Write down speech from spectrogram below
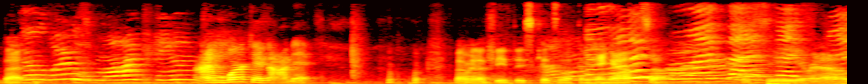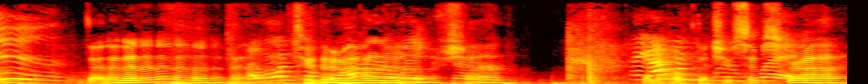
but Where's my pancake? I'm working on it. I'm gonna feed these kids and let them hang out. So we'll see you around. To the revolution. And I hope that you subscribe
